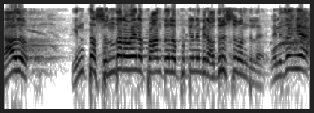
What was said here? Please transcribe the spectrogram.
కాదు ఇంత సుందరమైన ప్రాంతంలో పుట్టిన మీరు అదృష్టవంతులే. నేను నిజంగా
